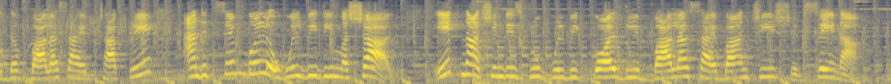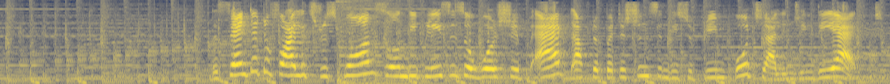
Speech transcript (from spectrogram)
Uddhav Balasaheb Thackeray and its symbol will be the Mashal. Eknath Shinde's group will be called the Balasahebanchi Shiv Sena. The centre to file its response on the Places of Worship Act after petitions in the Supreme Court challenging the act.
